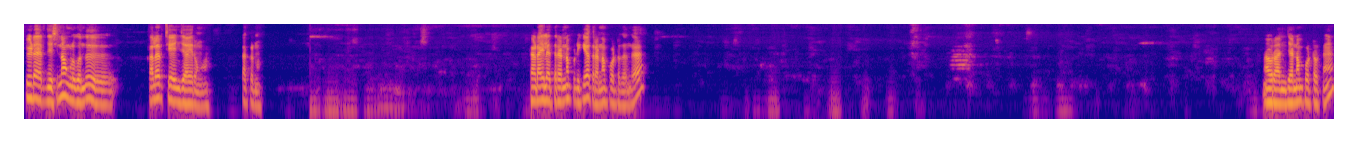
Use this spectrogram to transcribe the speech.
ஸ்பீடாக இருந்துச்சுன்னா உங்களுக்கு வந்து கலர் சேஞ்ச் ஆயிருங்க டக்குன்னு. கடாயில் எத்தனை எண்ணெய் பிடிக்கோ அத்தனை எண்ணெய் போட்டுக்கோங்க. நான் ஒரு அஞ்சு எண்ணம் போட்டிருக்கேன்.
